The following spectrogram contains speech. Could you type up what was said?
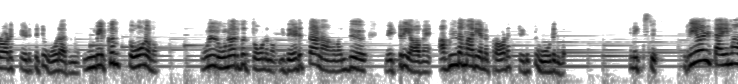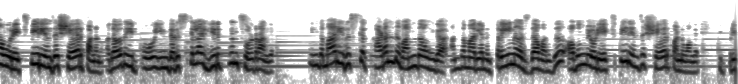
ப்ராடக்ட் எடுத்துட்டு ஓடாதுங்க. உங்களுக்கும் தோணணும். உள் உணர்வு தோணணும். இது எடுத்தா நான் வந்து வெற்றி ஆவேன். அந்த மாதிரியான ப்ராடக்ட் எடுத்து ஓடுங்க. நெக்ஸ்ட் ரியல் டைமா ஒரு எக்ஸ்பீரியன்ஸை ஷேர் பண்ணணும். அதாவது இப்போ இந்த ரிஸ்க் எல்லாம் இருக்குன்னு சொல்றாங்க. இந்த மாதிரி ரிஸ்க கடந்து வந்தவங்க அந்த மாதிரியான ட்ரெயினர்ஸ் தான் வந்து அவங்களுடைய எக்ஸ்பீரியன்ஸை ஷேர் பண்ணுவாங்க. இப்படி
